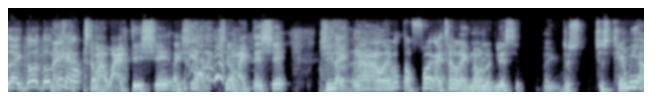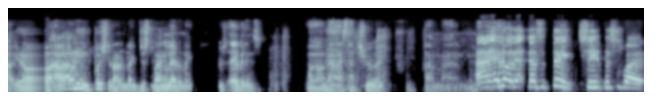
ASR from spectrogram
Like, don't don't. I can't tell my wife this shit. Like, she don't like, she don't like this shit. She's like, nah, like, what the fuck? I tell her like, no, look, listen, like, just just hear me out. You know, I, I don't even push it on her. Like, just 9-11, Like, there's evidence. Well, no, nah, that's not true. Like, that man. I know that that's the thing. See, this is why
